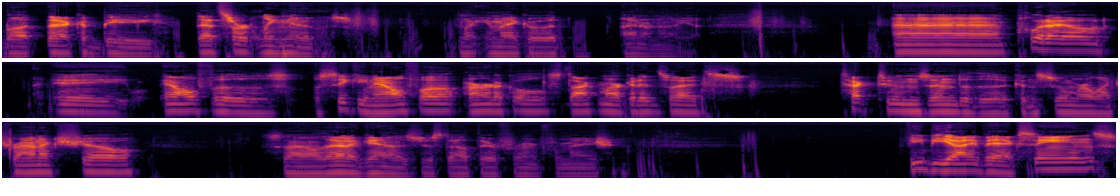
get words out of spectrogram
but that could be, that's certainly news. What you make of it, I don't know yet and put out a alphas seeking alpha article stock market insights Tech tunes into the Consumer Electronics Show. So that again is just out there for information. VBI vaccines.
